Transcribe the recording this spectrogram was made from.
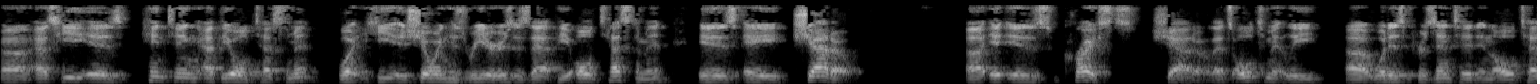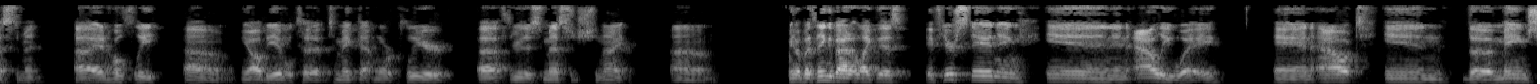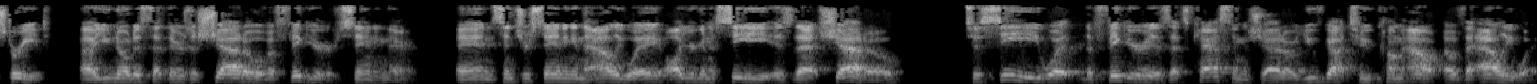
as he is hinting at the Old Testament, what he is showing his readers is that the Old Testament is a shadow uh, it is Christ's shadow. That's ultimately uh, what is presented in the Old Testament, uh, and hopefully, um, you know, I'll be able to to make that more clear uh, through this message tonight. Um, you know, but think about it like this: if you're standing in an alleyway and out in the main street, uh, you notice that there's a shadow of a figure standing there. And since you're standing in the alleyway, all you're going to see is that shadow. To see what the figure is that's casting the shadow, you've got to come out of the alleyway.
